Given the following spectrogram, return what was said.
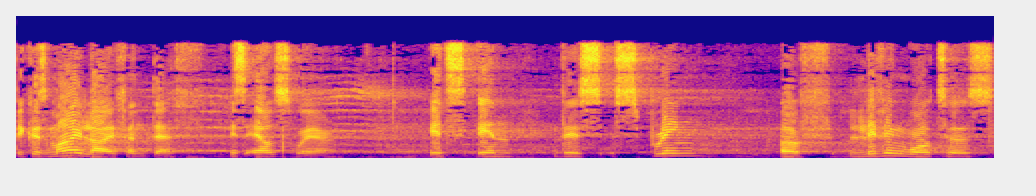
Because my life and death is elsewhere. It's in this spring of living waters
